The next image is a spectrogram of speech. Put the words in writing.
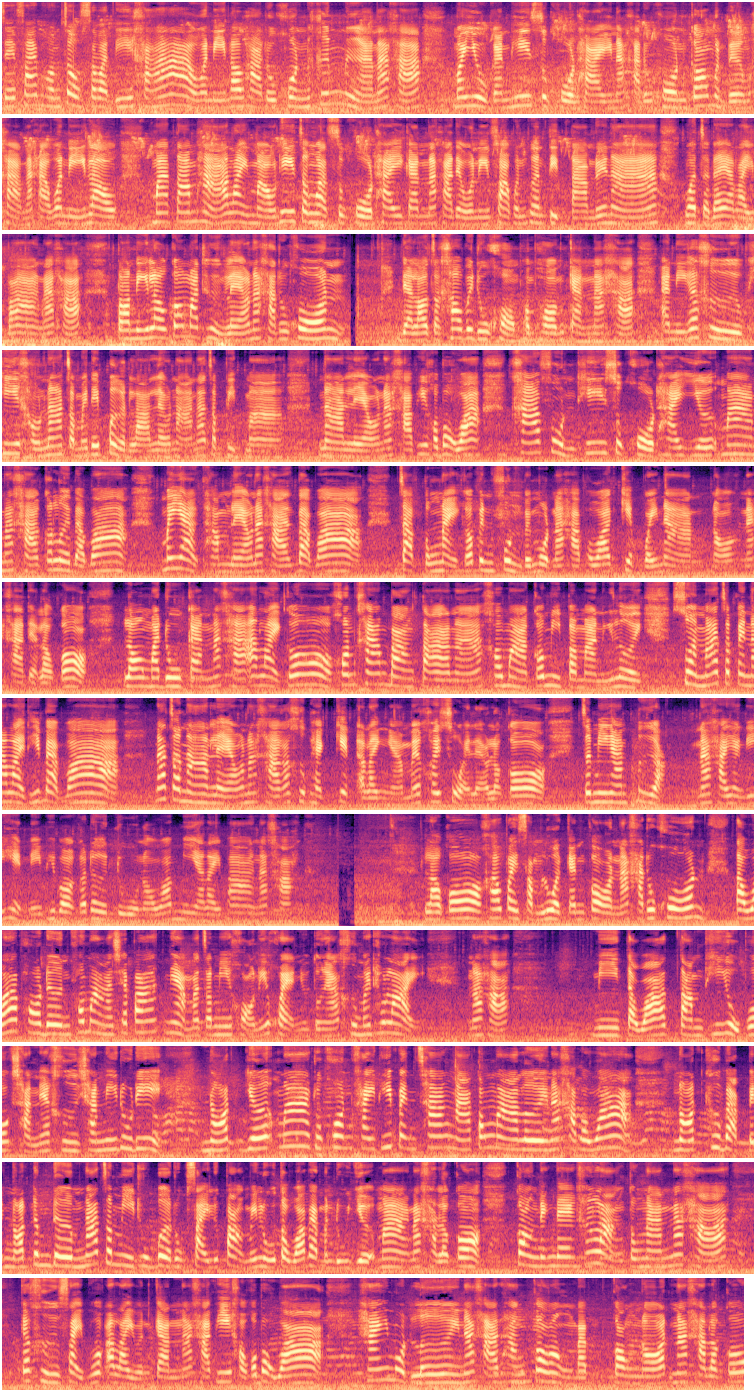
เจฟายพร้อมจบสวัสดีค่ะ วันนี้เราพาทุกคนขึ้นเหนือนะคะ มาอยู่กันที่สุขโขทัยนะคะ ทุกคนก็เหมือนเดิมค่ะนะคะ วันนี้เรามาตามหาอะไรเหมาที่จังหวัดสุขโขทัยกันนะคะ เดี๋ยววันนี้ฝากเพื่อนๆติดตามด้วยนะ ว่าจะได้อะไรบ้างนะคะ ตอนนี้เราก็มาถึงแล้วนะคะ ทุกคน เดี๋ยวเราจะเข้าไปดูของพร้อมๆกันนะคะ อันนี้ก็คือพี่เขาน่าจะไม่ได้เปิดร้านแล้วนะน่าจะปิดมานานแล้วนะคะ พี่เขาบอกว่าค่าฝุ่นที่สุขโขทัยเยอะมากนะคะ ก็เลยแบบว่าไม่อยากทำแล้วนะคะ แบบว่าจับตรงไหนก็เป็นฝุ่นไปหมดนะคะ เพราะว่าเก็บไว้นานเนาะนะคะ เดี๋ยวเราก็ลองมาดูกันนะคะ อะไรก็ค่อนข้างบางตานะ เข้ามาก็มีประมาณนี้เลย ส่วนมากจะเป็นอะไรที่แบบว่า น่าจะนานแล้วนะคะ ก็คือแพ็กเกจอะไรเงี้ยไม่ค่อยสวยแล้ว แล้วก็จะมีงานเปลือกนะคะ อย่างที่เห็นนี่พี่บอยก็เดินดูเนาะว่ามีอะไรบ้างนะคะเราก็เข้าไปสำรวจกันก่อนนะคะ ทุกคน แต่ว่าพอเดินเข้ามาใช่ปะเนี่ยมันจะมีของที่แขวนอยู่ตรงนี้คือไม่เท่าไหร่นะคะ มีแต่ว่าตามที่อยู่พวกชั้นเนี่ยคือชั้นนี้ดูดิน็อตเยอะมากทุกคนใครที่เป็นช่างนะต้องมาเลยนะคะ เพราะว่าน็อตคือแบบเป็นน็อตเดิมๆน่าจะมีทุกเบอร์ทุกไซส์หรือเปล่าไม่รู้แต่ว่าแบบมันดูเยอะมากนะคะ แล้วก็กล่องแดงๆข้างหลังตรงนั้นนะคะก็คือใส่พวกอะไรเหมือนกันนะคะ พี่เขาก็บอกว่าให้หมดเลยนะคะ ทั้งกล่องแบบกล่องน็อตนะคะ แล้วก็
